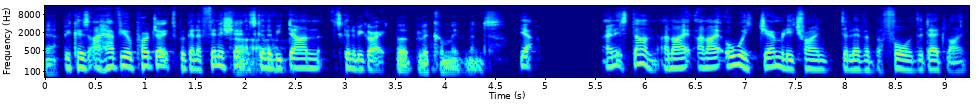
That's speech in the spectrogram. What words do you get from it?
Yeah. Because I have your project, we're going to finish it, it's going to be done, it's going to be great. Public commitment. Yeah, and it's done. And I and I always generally try and deliver before the deadline,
